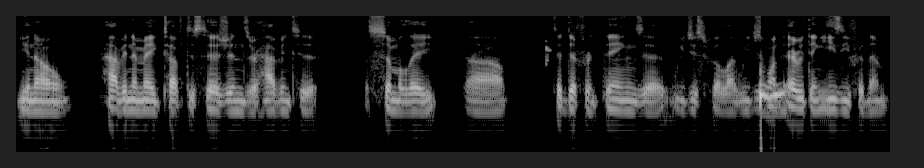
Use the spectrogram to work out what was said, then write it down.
you know having to make tough decisions or having to assimilate uh, to different things that we just feel like we just mm-hmm. want everything easy for them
